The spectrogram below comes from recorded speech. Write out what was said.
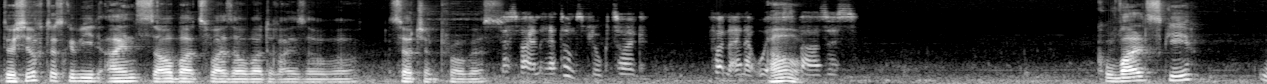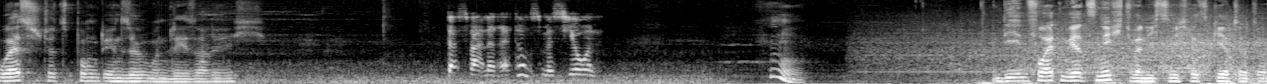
Durchsucht das Gebiet 1 sauber, 2 sauber, 3 sauber. Search in progress. Das war ein Rettungsflugzeug. Von einer Oh. US-Basis. Kowalski, US-Stützpunkt Insel unleserlich. Das war eine Rettungsmission. Hm. Die Info hätten wir jetzt nicht, wenn ich es nicht riskiert hätte.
